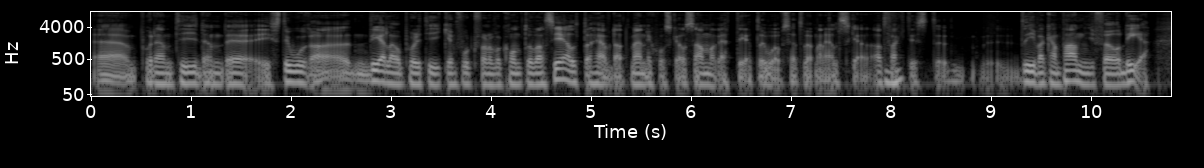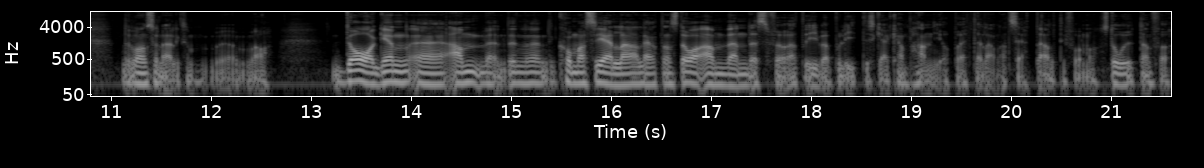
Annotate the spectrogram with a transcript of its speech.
eh, på den tiden det i stora delar av politiken fortfarande var kontroversiellt att hävda att människor ska ha samma rättigheter oavsett vem man älskar. Att mm. faktiskt eh, driva kampanj för det. Det var en sån där liksom, eh, ja, dagen, eh, den kommersiella alla dag användes för att driva politiska kampanjer på ett eller annat sätt. Alltifrån att stå utanför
